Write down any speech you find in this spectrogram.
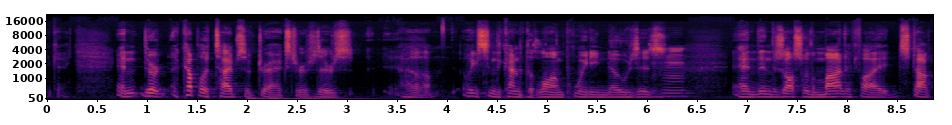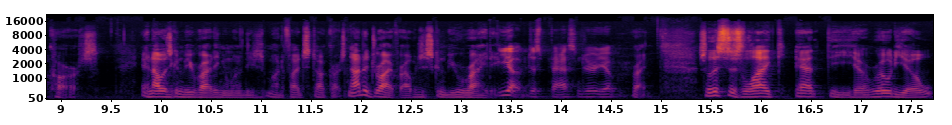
Okay, and there are a couple of types of dragsters. There's uh, at least in the kind of the long pointy noses, and then there's also the modified stock cars. And I was going to be riding in one of these modified stock cars, not a driver. I was just going to be riding. Yep. Just passenger. Yep. Right. So this is like at the uh, rodeo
